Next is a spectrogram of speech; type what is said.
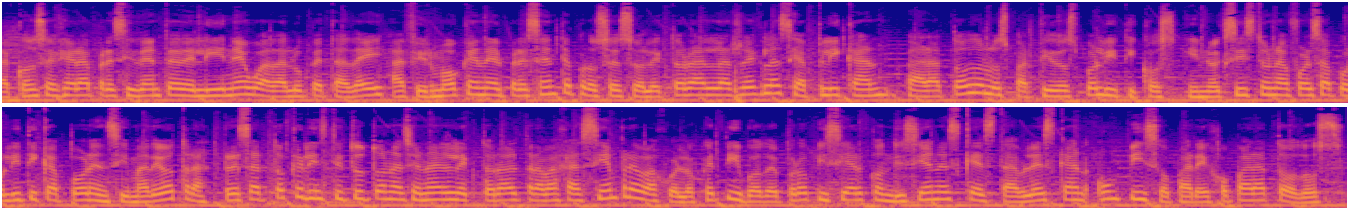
La consejera presidente del INE, Guadalupe Tadei, afirmó que en el presente proceso electoral las reglas se aplican para todos los partidos políticos y no existe una fuerza política por encima de otra. Resaltó que el Instituto Nacional Electoral trabaja siempre bajo el objetivo de propiciar condiciones que establezcan un piso parejo para todos.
